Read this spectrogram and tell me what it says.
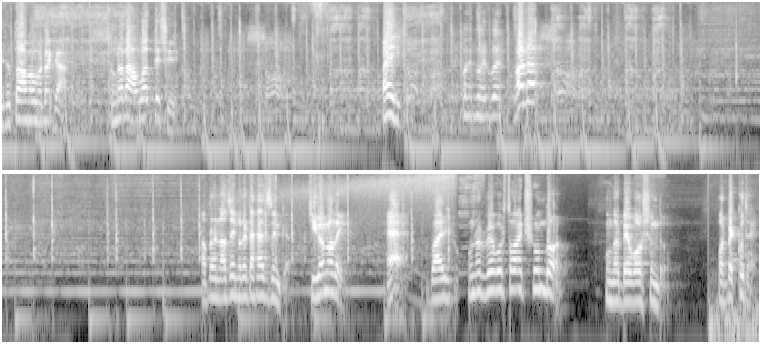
এটা তো আমার টাকা। ওনারা আমার দেশে। ভাই। ভাই ভাই ভাই। আপনার না জানি টাকা দিচ্ছেন কে? ছিল না হ্যাঁ? ভাই ওনার ব্যবস্থা অনেক সুন্দর। ওনার ব্যবহার সুন্দর। ওর ব্যাগ কোথায়?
